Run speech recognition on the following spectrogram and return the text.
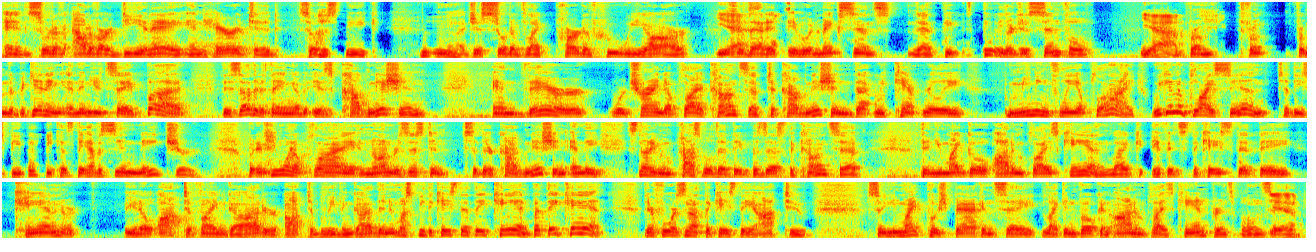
and sort of out of our DNA, inherited, so to speak, mm-hmm. uh, just sort of like part of who we are, yes. so that it, it would make sense that people people are just sinful, yeah, from from from the beginning, and then you'd say, but this other thing is cognition, and there we're trying to apply a concept to cognition that we can't really meaningfully apply. We can apply sin to these people because they have a sin nature. But if you want to apply non-resistant to their cognition and they it's not even possible that they possess the concept, then you might go ought implies can. Like if it's the case that they can or you know, ought to find God or ought to believe in God, then it must be the case that they can, but they can't. Therefore, it's not the case they ought to. So you might push back and say, like, invoke an ought implies can principle and say, yeah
